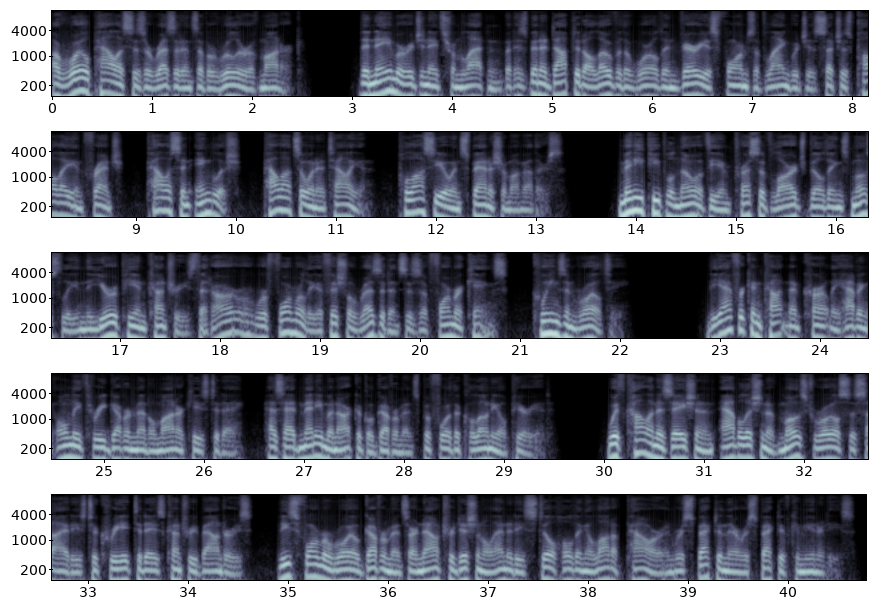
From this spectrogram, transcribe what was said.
A royal palace is a residence of a ruler of monarch. The name originates from Latin but has been adopted all over the world in various forms of languages such as palais in French, palace in English, palazzo in Italian, palacio in Spanish, among others. Many people know of the impressive large buildings, mostly in the European countries, that are or were formerly official residences of former kings, queens, and royalty. The African continent, currently having only three governmental monarchies today, has had many monarchical governments before the colonial period. With colonization and abolition of most royal societies to create today's country boundaries, these former royal governments are now traditional entities still holding a lot of power and respect in their respective communities.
